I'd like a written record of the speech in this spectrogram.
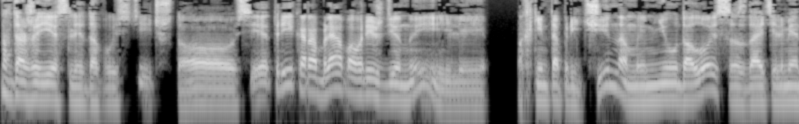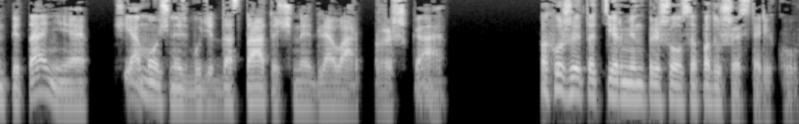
Но даже если допустить, что все три корабля повреждены или по каким-то причинам им не удалось создать элемент питания, чья мощность будет достаточной для варп-прыжка, Похоже, этот термин пришелся по душе старику.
